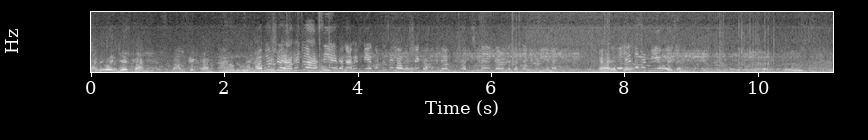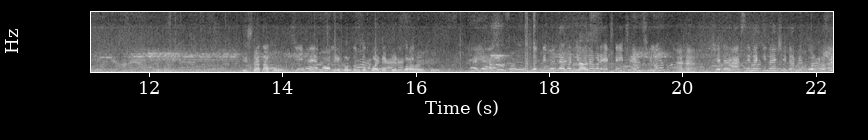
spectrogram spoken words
মানে ওই কেক খান লাল কেক খান। অবশ্যই আমি তো আছি এখানে। আমি বিয়ে করতে চাইলে অবশ্যই খাব কিন্তু আমি খাচ্ছি না এই কারণে যাতে আমি বিয়ে না করি। হয়ে ইসরাত আপু এ পর্যন্ত কয়টা প্রেম করা হয়েছে? ভাইয়া সত্যি বলতে আমার জীবনে আমার একটাই ফ্রেন্ড ছিল। হ্যাঁ হ্যাঁ। সেটা আছে নাকি না সেটা আমি বলব না।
